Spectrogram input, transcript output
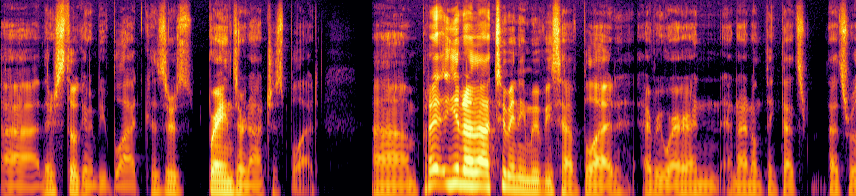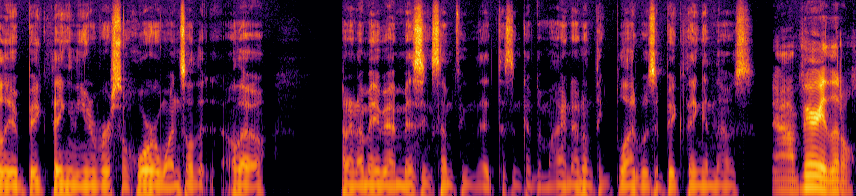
uh, there's still going to be blood because there's brains are not just blood. Um, but uh, you know, not too many movies have blood everywhere, and and I don't think that's that's really a big thing in the Universal horror ones. Although, although I don't know, maybe I'm missing something that doesn't come to mind. I don't think blood was a big thing in those. No, very little.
